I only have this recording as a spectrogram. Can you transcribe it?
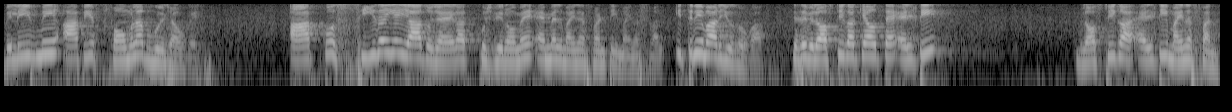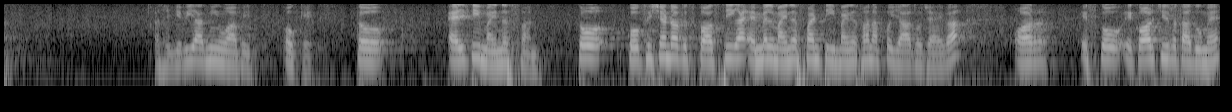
बिलीव मी, आप ये फॉर्मूला भूल जाओगे। आपको सीधा ये याद हो जाएगा कुछ दिनों में M L minus one T minus one. इतनी बार यूज़ होगा। जैसे वेलोसिटी का क्या होता है? एल टी वेलोसिटी का एल टी माइनस वन अच्छा ये भी याद नहीं हुआ अभी। ओके तो एल टी माइनस वन तो कोफिशेंट ऑफ़ विस्कोसिटी का M L minus one T minus one आपको याद हो जाएगा। और इसको एक और चीज़ बता दूँ मैं,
